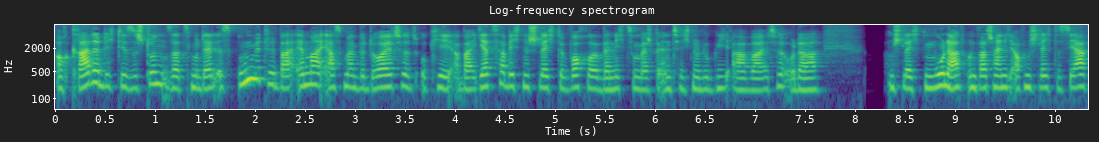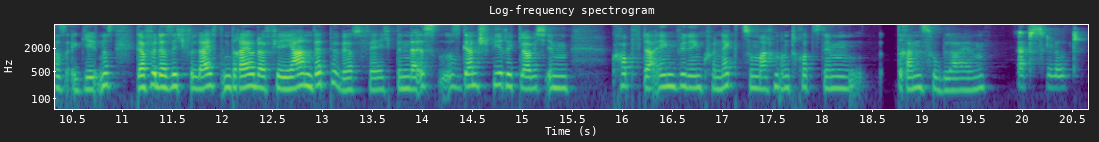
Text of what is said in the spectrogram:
auch gerade durch dieses Stundensatzmodell ist unmittelbar immer erstmal bedeutet, okay, aber jetzt habe ich eine schlechte Woche, wenn ich zum Beispiel an Technologie arbeite oder einen schlechten Monat und wahrscheinlich auch ein schlechtes Jahresergebnis. Dafür, dass ich vielleicht in drei oder vier Jahren wettbewerbsfähig bin, da ist es ganz schwierig, glaube ich, im Kopf da irgendwie den Connect zu machen und trotzdem dran zu bleiben. Absolut.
